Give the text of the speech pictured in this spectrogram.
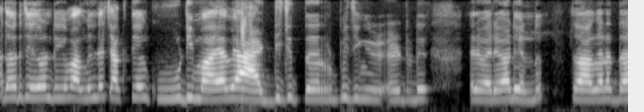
അതവർ ചെയ്തുകൊണ്ടിരിക്കുമ്പോൾ അങ്കിളിന്റെ ശക്തി ഞാൻ കൂടി മായാവി അടിച്ച് തെറിപ്പിച്ച് ഇട്ടിട്ട് ഒരു പരിപാടിയുണ്ട്. സോ അങ്ങനത്തെ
